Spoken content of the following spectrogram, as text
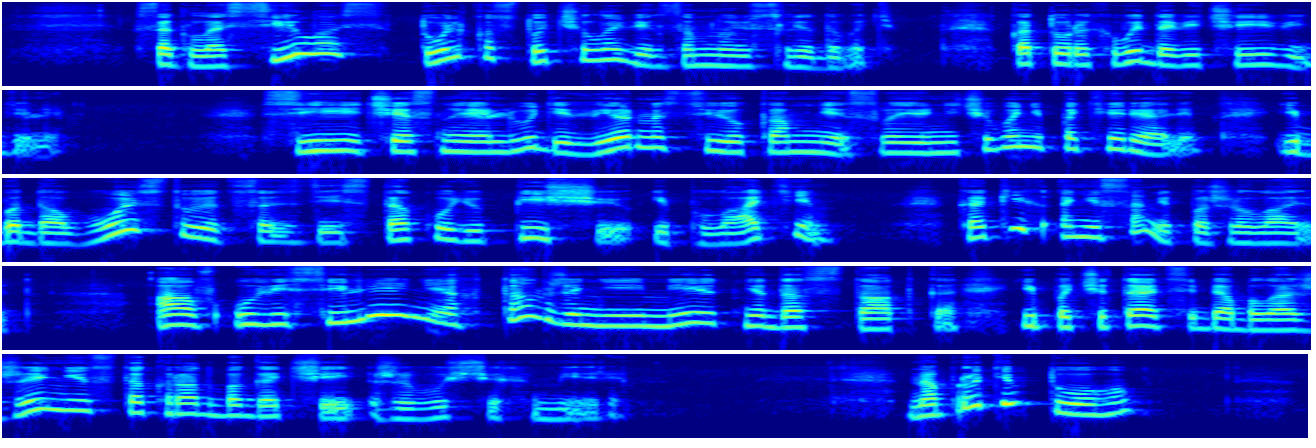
согласилось только сто человек за мною следовать, которых вы давеча и видели. Сии честные люди верностью ко мне свою ничего не потеряли, ибо довольствуются здесь такую пищей и платьем, каких они сами пожелают, а в увеселениях также не имеют недостатка и почитают себя блажение стократ богачей, живущих в мире. Напротив того,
